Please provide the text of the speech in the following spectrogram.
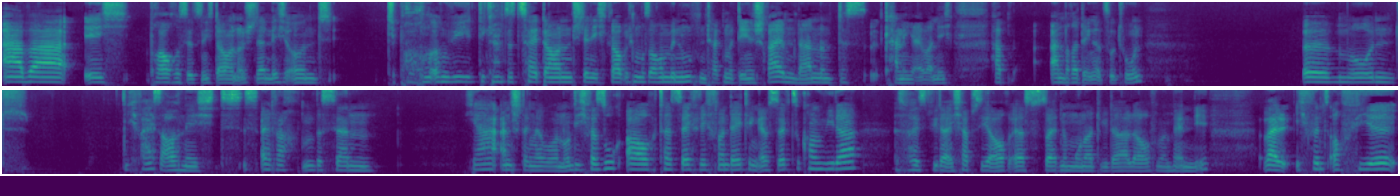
aber ich brauche es jetzt nicht dauernd und ständig und die brauchen irgendwie die ganze Zeit dauernd und ständig. Ich glaube, ich muss auch im Minutentakt mit denen schreiben dann und das kann ich einfach nicht. Hab andere Dinge zu tun. Ähm, und ich weiß auch nicht. Das ist einfach ein bisschen, ja, anstrengender geworden. Und ich versuche auch tatsächlich von Dating-Apps wegzukommen wieder. Das heißt wieder, ich habe sie auch erst seit einem Monat wieder alle auf meinem Handy weil ich finde es auch viel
